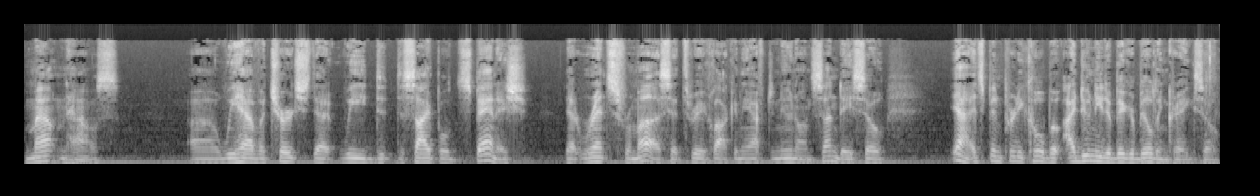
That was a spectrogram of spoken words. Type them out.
Mountain House. Uh, we have a church that we d- discipled Spanish that rents from us at three o'clock in the afternoon on Sunday. So, yeah, it's been pretty cool. But I do need a bigger building, Craig. So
